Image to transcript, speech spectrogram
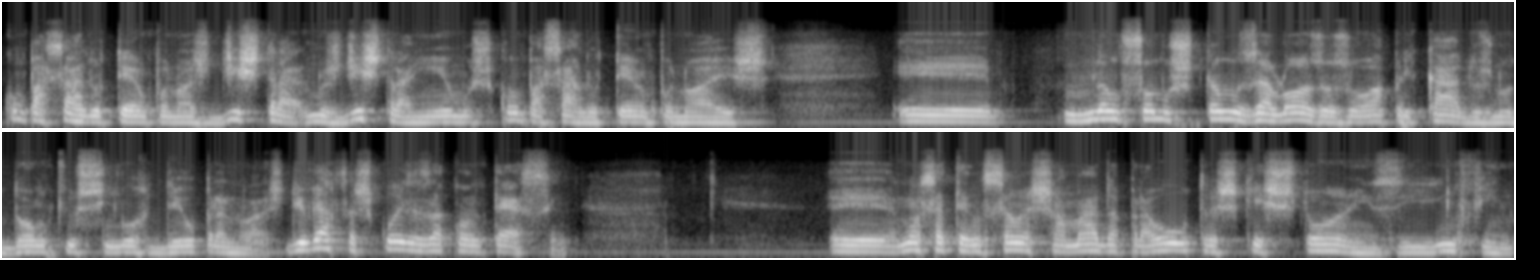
com o passar do tempo, nós distra nos distraímos, com o passar do tempo, nós eh, não somos tão zelosos ou aplicados no dom que o Senhor deu para nós. Diversas coisas acontecem é, nossa atenção é chamada para outras questões e, enfim,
